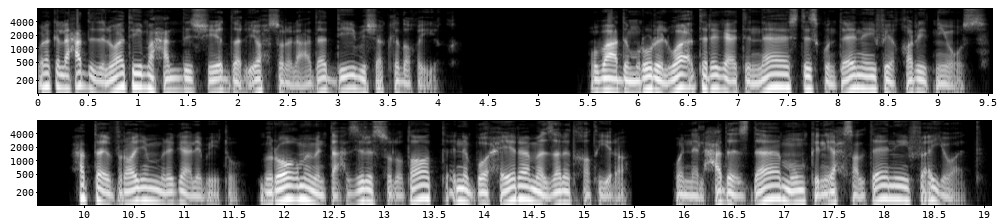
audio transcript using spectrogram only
ولكن لحد دلوقتي محدش يقدر يحصر الأعداد دي بشكل دقيق. وبعد مرور الوقت رجعت الناس تسكن تاني في قرية نيوس. حتى إبراهيم رجع لبيته. برغم من تحذير السلطات إن البحيرة ما زالت خطيرة وإن الحدث ده ممكن يحصل تاني في أي وقت.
